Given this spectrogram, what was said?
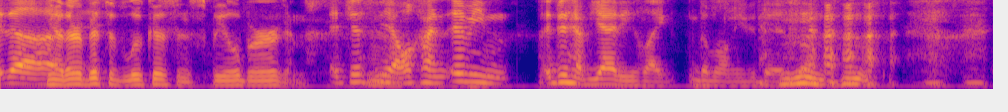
it uh, yeah, there are bits of Lucas and Spielberg and it just yeah, all kinds. I mean, it didn't have Yetis like the Mummy did. but-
